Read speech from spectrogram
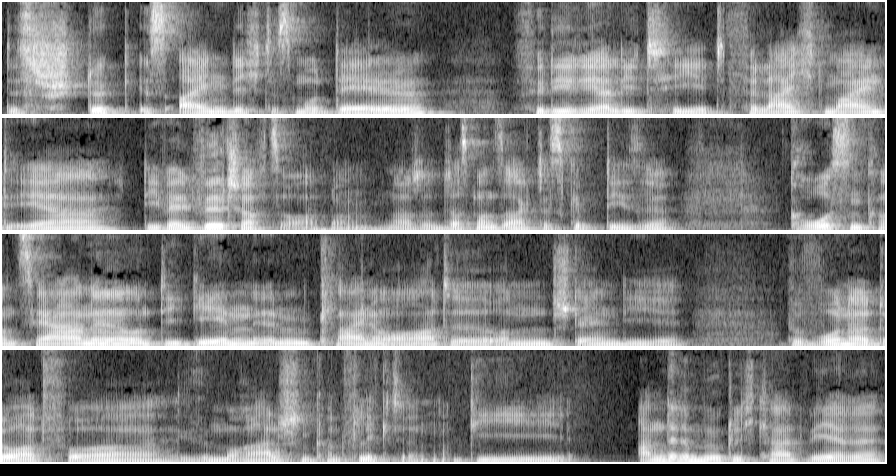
das Stück ist eigentlich das Modell für die Realität. Vielleicht meint er die Weltwirtschaftsordnung. Also, dass man sagt, es gibt diese großen Konzerne und die gehen in kleine Orte und stellen die Bewohner dort vor diese moralischen Konflikte. Die andere Möglichkeit wäre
